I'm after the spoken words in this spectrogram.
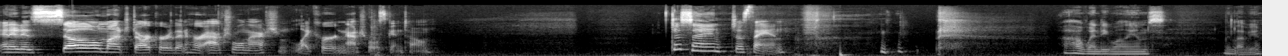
And it is so much darker than her actual natural like her natural skin tone. Just saying. just saying Oh, Wendy Williams, we love you.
